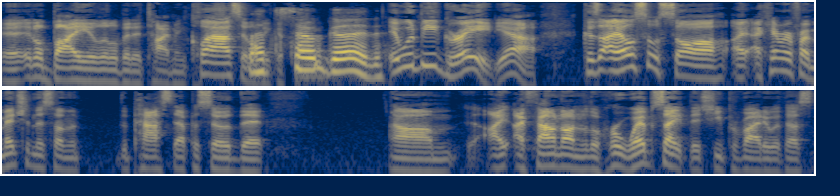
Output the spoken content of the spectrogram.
Uh, It'll buy you a little bit of time in class. It'll That's so fun. good. It would be great, yeah. Because I also saw, I, I can't remember if I mentioned this on the, the past episode that um, I, I found on the, her website that she provided with us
